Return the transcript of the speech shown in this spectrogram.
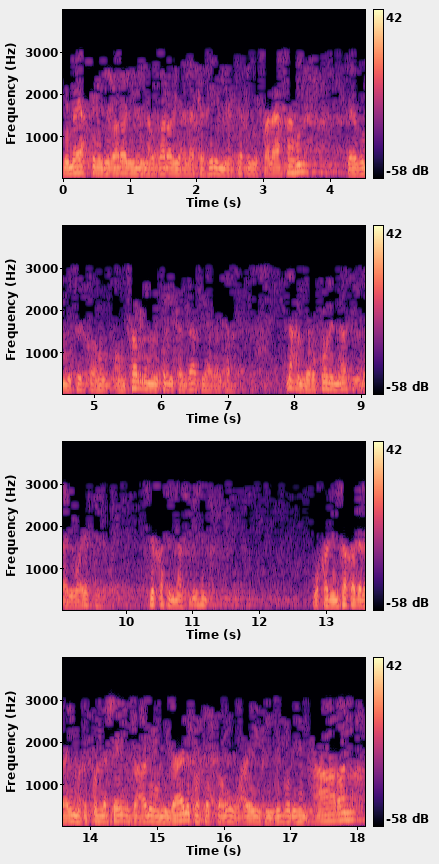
لما يحصل بضررهم من الغرر على كثير من يعتقد صلاحهم فيظن صدقهم وهم شر من كل كذاب في هذا الباب. نعم لركون الناس إلى روايته ثقة الناس بهم. وقد انتقد الأئمة كل شيء فعلوه من ذلك وسطروه عليه في زبرهم عارا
